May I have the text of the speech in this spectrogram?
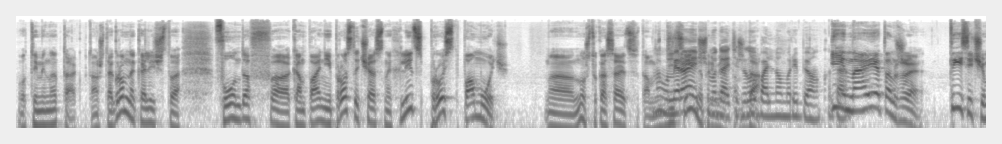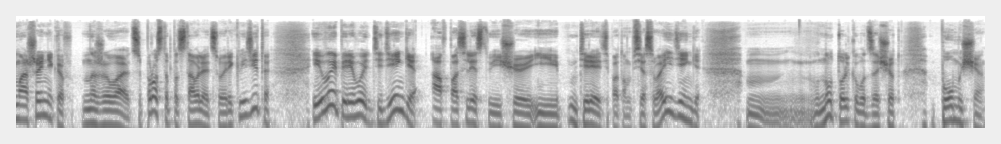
Вот именно так. Потому что огромное количество фондов, а, компаний, просто частных лиц просит помочь а, ну, что касается там ну, детей, умирающему, например, да, тяжело да. больному ребенку. И да. на этом же тысячи мошенников наживаются, просто подставляют свои реквизиты, и вы переводите деньги, а впоследствии еще и теряете потом все свои деньги, ну, только вот за счет помощи.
